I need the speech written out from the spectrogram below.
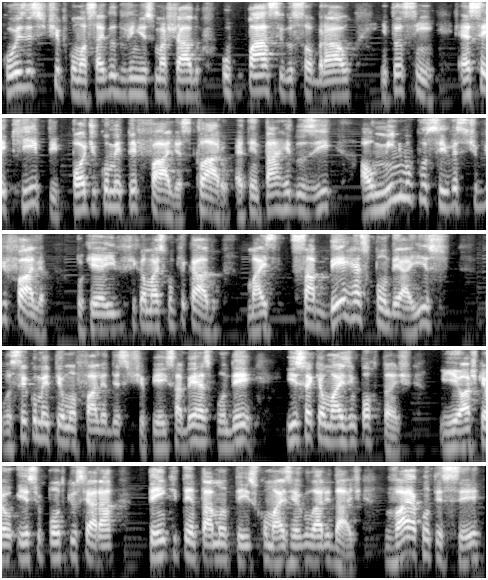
coisas desse tipo, como a saída do Vinícius Machado, o passe do Sobral. Então, assim, essa equipe pode cometer falhas. Claro, é tentar reduzir ao mínimo possível esse tipo de falha, porque aí fica mais complicado. Mas saber responder a isso, você cometer uma falha desse tipo e aí saber responder, isso é que é o mais importante. E eu acho que é esse o ponto que o Ceará tem que tentar manter isso com mais regularidade. Vai acontecer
